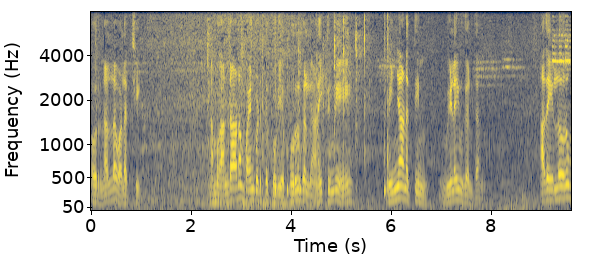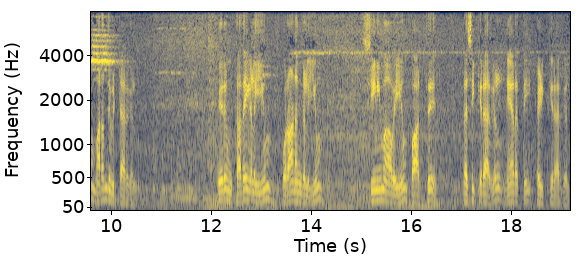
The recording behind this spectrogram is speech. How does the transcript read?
ஒரு நல்ல வளர்ச்சி. நம்ம அன்றாடம் பயன்படுத்தக்கூடிய பொருள்கள் அனைத்துமே விஞ்ஞானத்தின் விளைவுகள் தான் அதை எல்லோரும் மறந்து விட்டார்கள். வெறும் கதைகளையும் புராணங்களையும் சினிமாவையும் பார்த்து ரசிக்கிறார்கள் நேரத்தை கழிக்கிறார்கள்.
